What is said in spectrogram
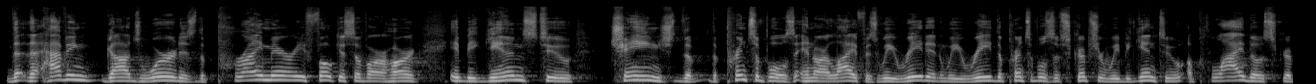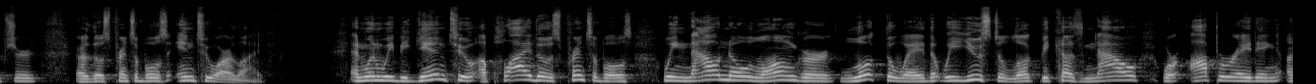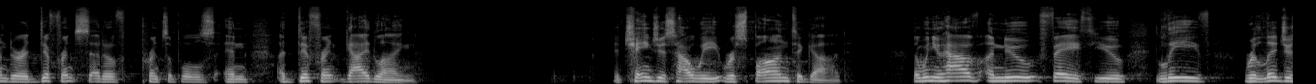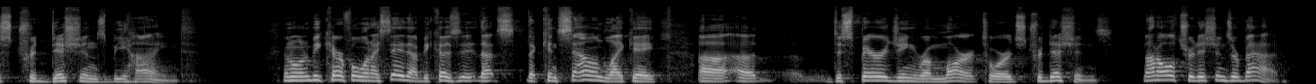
That, that having God's word is the primary focus of our heart, it begins to change the, the principles in our life. As we read it and we read the principles of scripture we begin to apply those scripture or those principles into our life and when we begin to apply those principles, we now no longer look the way that we used to look because now we're operating under a different set of principles and a different guideline. It changes how we respond to God. That when you have a new faith, you leave religious traditions behind. And I want to be careful when I say that because that's, that can sound like a, uh, a disparaging remark towards traditions. Not all traditions are bad.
